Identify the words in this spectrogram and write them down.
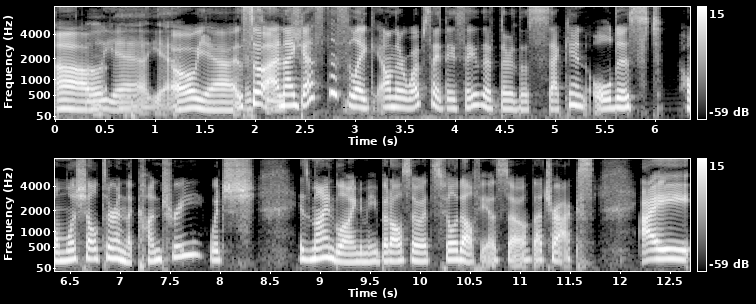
Um, oh yeah, yeah. Oh yeah. That's so huge. and I guess this like on their website they say that they're the second oldest homeless shelter in the country, which is mind blowing to me, but also it's Philadelphia, so that tracks. I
